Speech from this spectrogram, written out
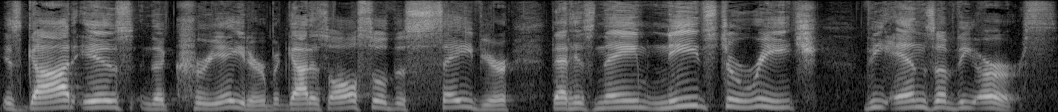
Is God is the creator, but God is also the savior that his name needs to reach the ends of the earth.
